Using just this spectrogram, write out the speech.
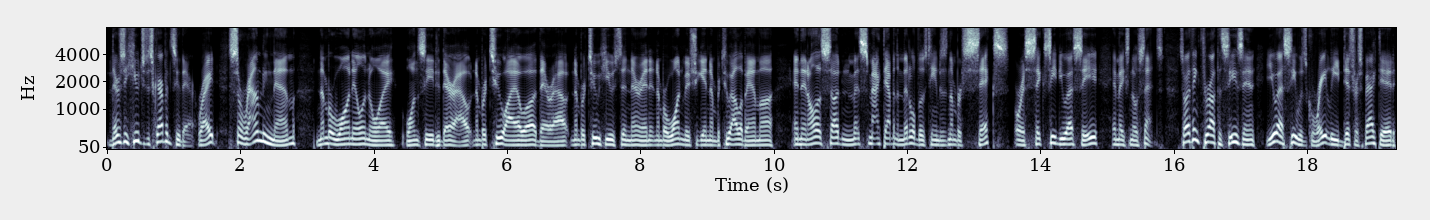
there's a huge discrepancy there, right? Surrounding them, number one, Illinois, one seed, they're out. Number two, Iowa, they're out. Number two, Houston, they're in it. Number one, Michigan. Number two, Alabama. And then all of a sudden, smack dab in the middle of those teams is number six or a six seed USC. It makes no sense. So I think throughout the season, USC was greatly disrespected.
